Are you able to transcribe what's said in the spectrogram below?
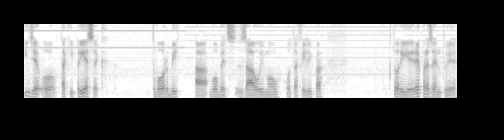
ide o taký priesek tvorby a vôbec záujmov Ota Filipa, ktorý reprezentuje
